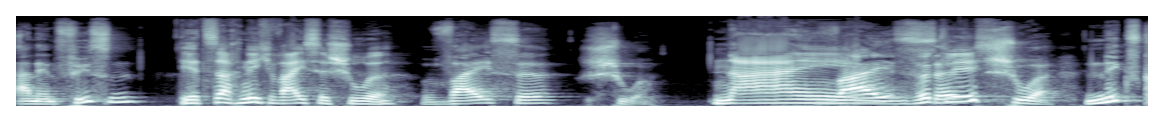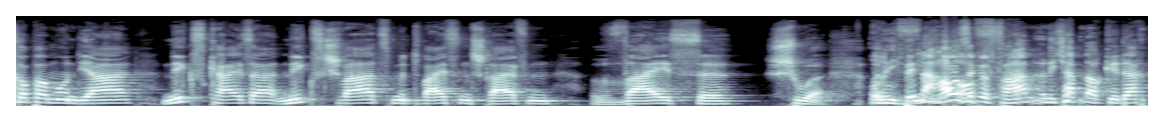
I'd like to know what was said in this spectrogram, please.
An den Füßen Jetzt sag nicht weiße Schuhe. weiße Schuhe. Nein. Weiße Wirklich? Schuhe. Nix Copa Mundial, nix Kaiser, nix schwarz mit weißen Streifen, weiße Schuhe. Und, Und ich bin nach Hause gefahren und ich habe noch gedacht,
